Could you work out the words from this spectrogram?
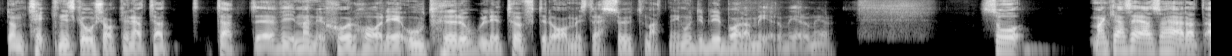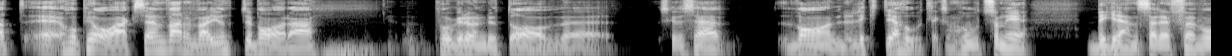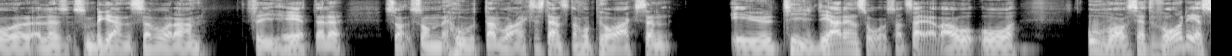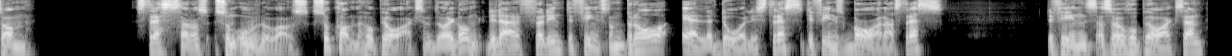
de tekniska orsakerna till att, till att eh, vi människor har det otroligt tufft idag med stress och utmattning och det blir bara mer och mer och mer. Så man kan säga så här att, att eh, HPA-axeln varvar ju inte bara på grund av, eh, ska vi säga, van, riktiga hot, liksom. hot som är begränsade för vår, eller som begränsar våran frihet eller som, som hotar vår existens. HPA-axeln är ju tidigare än så, så att säga. Va? Och, och oavsett vad det är som stressar oss, som oroar oss, så kommer HPA-axeln att dra igång. Det är därför det inte finns någon bra eller dålig stress. Det finns bara stress. Det finns alltså HPA-axeln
